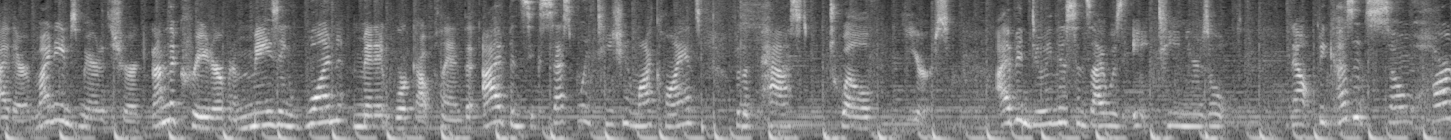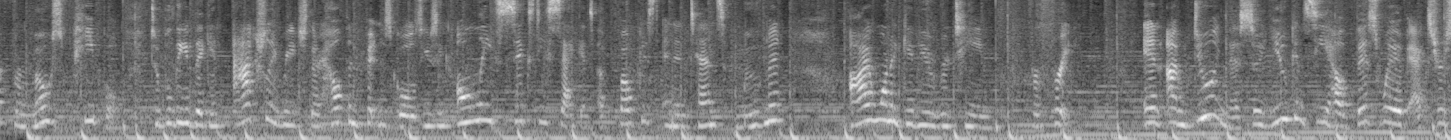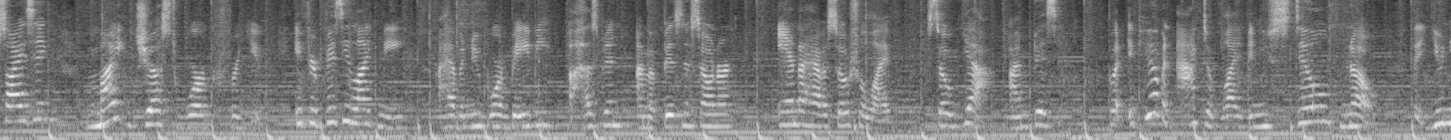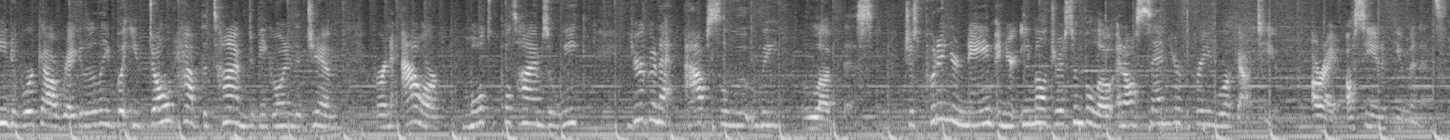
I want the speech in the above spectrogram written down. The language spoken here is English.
Hi there, my name is Meredith Shirk and I'm the creator of an amazing one minute workout plan that I've been successfully teaching my clients for the past 12 years. I've been doing this since I was 18 years old. Now, because it's so hard for most people to believe they can actually reach their health and fitness goals using only 60 seconds of focused and intense movement, I want to give you a routine for free. And I'm doing this so you can see how this way of exercising might just work for you. If you're busy like me, I have a newborn baby, a husband, I'm a business owner, and I have a social life. So yeah, I'm busy. But if you have an active life and you still know that you need to work out regularly, but you don't have the time to be going to the gym for an hour multiple times a week, you're gonna absolutely love this. Just put in your name and your email address in below and I'll send your free workout to you. All right, I'll see you in a few minutes.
